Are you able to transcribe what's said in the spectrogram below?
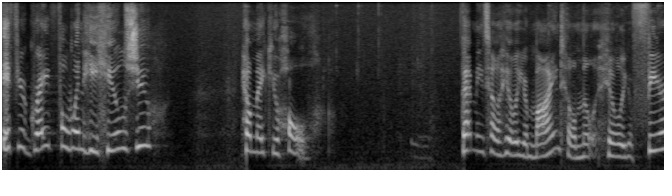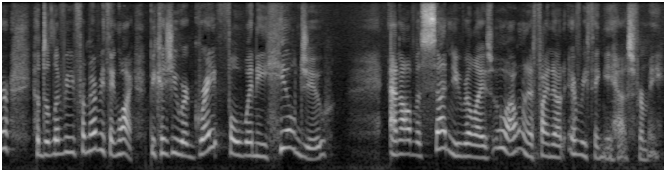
If you're grateful when He heals you, He'll make you whole. That means He'll heal your mind, He'll heal your fear, He'll deliver you from everything. Why? Because you were grateful when He healed you, and all of a sudden you realize, oh, I want to find out everything He has for me.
